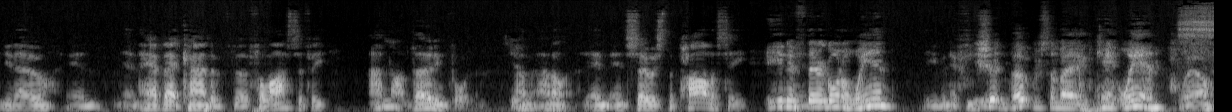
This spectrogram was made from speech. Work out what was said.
you know, and and have that kind of uh, philosophy, I'm not voting for them. Yeah. I'm, I don't, and and so it's the policy. Even if they're going to win, Even if you shouldn't vote for somebody that can't win. Well,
